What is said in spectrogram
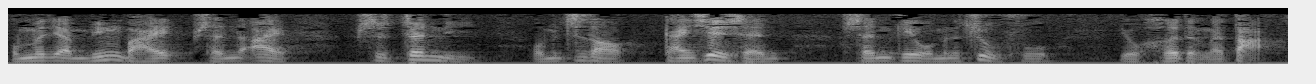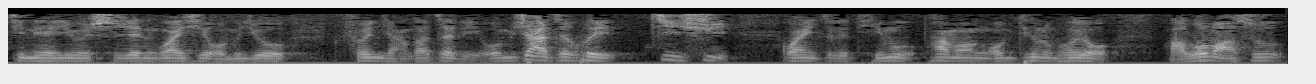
我们要明白神的爱是真理。我们知道感谢神，神给我们的祝福。有何等的大？今天因为时间的关系，我们就分享到这里。我们下次会继续关于这个题目，盼望我们听众朋友把罗马书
